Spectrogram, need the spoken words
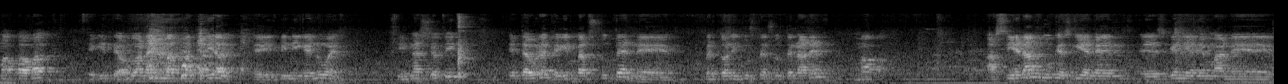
mapa bat egitea. Orduan hainbat material e, ipini genuen gimnasiotik eta eurak egin behar zuten e, berton ikusten zutenaren mapa. Hasieran guk ez gienen ez genien eman e,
